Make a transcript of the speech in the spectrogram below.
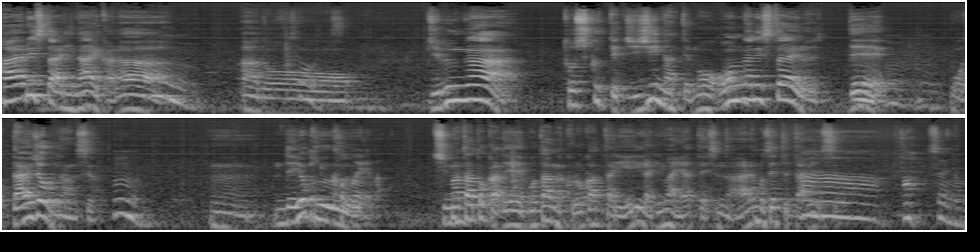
流行り廃りないから、うん。あのー自分が年食ってじじいになっても同じスタイルで、もう大丈夫なんですよ、うん。でよく一個覚えれば。巷とかでボタンが黒かったり襟が2枚あったりするのはあれも絶対ダメですよ。あそういうのも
